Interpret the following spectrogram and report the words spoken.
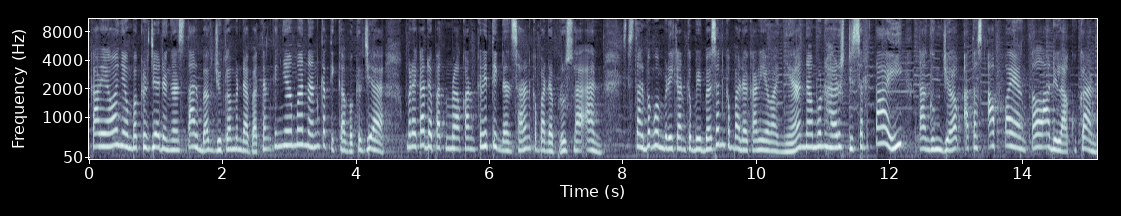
karyawan yang bekerja dengan Starbucks juga mendapatkan kenyamanan ketika bekerja. Mereka dapat melakukan kritik dan saran kepada perusahaan. Starbucks memberikan kebebasan kepada karyawannya namun harus disertai tanggung jawab atas apa yang telah dilakukan.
